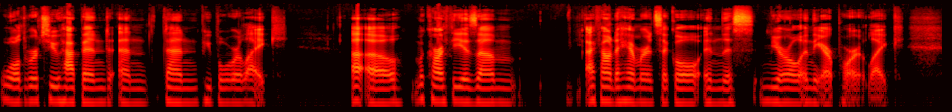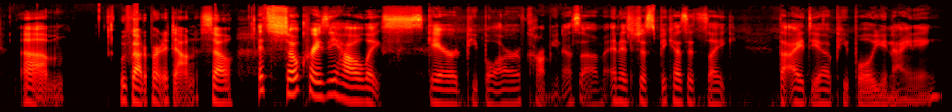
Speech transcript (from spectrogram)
World War II happened, and then people were like, uh oh, McCarthyism. I found a hammer and sickle in this mural in the airport. Like, um, we've got to burn it down. So, It's so crazy how like scared people are of communism and it's just because it's like the idea of people uniting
